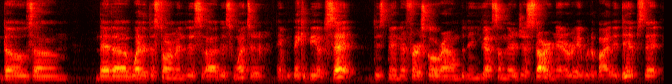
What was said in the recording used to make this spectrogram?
those um, that uh, weathered the storm in this uh, this winter, they, they could be upset this being their first go round, but then you got some that are just starting that are able to buy the dips that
